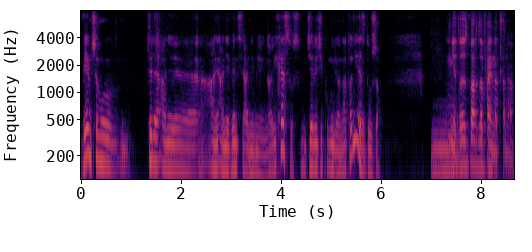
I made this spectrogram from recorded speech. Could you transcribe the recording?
wiem czemu tyle, a nie, a, nie więcej, a nie mniej. No i Jesus, 9,5 miliona, to nie jest dużo. Nie, to jest bardzo fajna cena.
